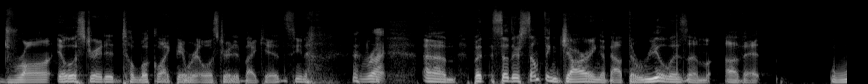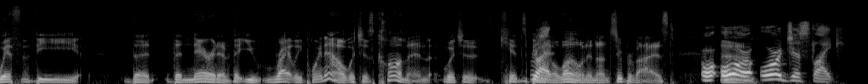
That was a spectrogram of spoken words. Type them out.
drawn illustrated to look like they were illustrated by kids. You know. right. Um, but so there's something jarring about the realism of it with the the the narrative that you rightly point out, which is common, which is kids being Right. alone and unsupervised. or or Um, or just like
